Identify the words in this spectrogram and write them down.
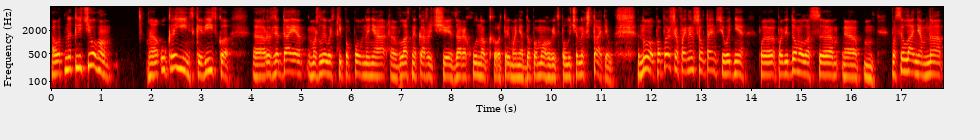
А от на тлі цього е, українське військо е, розглядає можливості поповнення, е, власне кажучи, за рахунок отримання допомоги від Сполучених Штатів. Ну, по-перше, Financial Times сьогодні повідомило з посиланням на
